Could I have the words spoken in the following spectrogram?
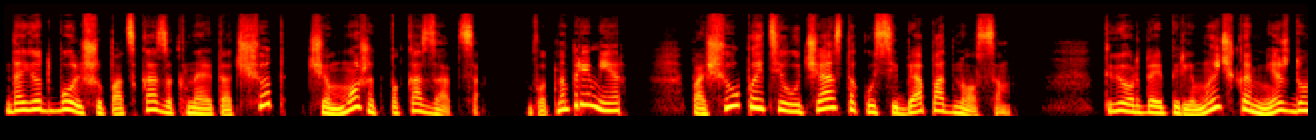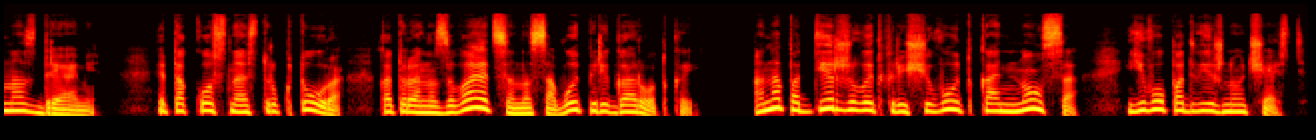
дает больше подсказок на этот счет, чем может показаться. Вот, например, пощупайте участок у себя под носом. Твердая перемычка между ноздрями. Это костная структура, которая называется носовой перегородкой. Она поддерживает хрящевую ткань носа, его подвижную часть.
